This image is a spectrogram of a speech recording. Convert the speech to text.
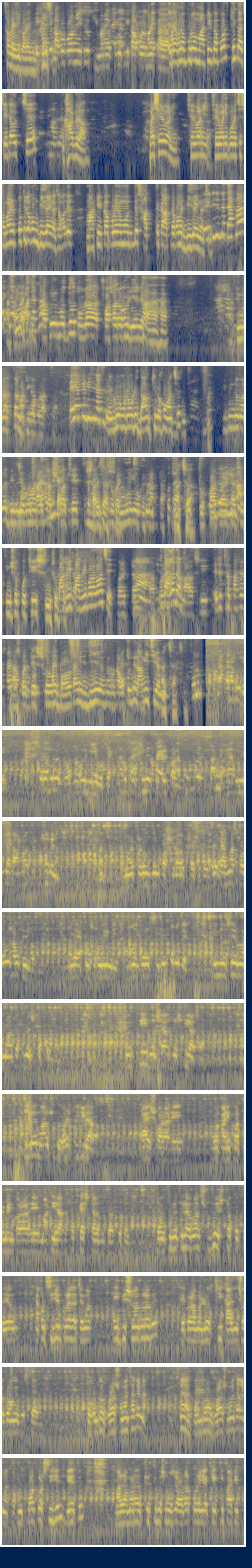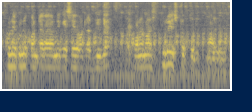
সব রেডি করা এগুলো এখানে যে কাপড় পরানো এগুলো কি মানে পুরোপুরি কাপড় মানে এটা এখনও পুরো মাটির কাপড় ঠিক আছে? এটা হচ্ছে ঘাগরা। মানে শেরবানি শেরবানি আচ্ছা। শেরবানি পড়েছে সব মানে প্রতি রকম ডিজাইন আছে। আমাদের মাটির কাপড়ের মধ্যে সাত থেকে আট রকমের ডিজাইন আছে। এই ডিজাইনটা দেখা? এটা আচ্ছা, ঠিক আছে। মাটির দেখা? ঠাকুরের মধ্যেও তোমরা ছ সাত রকমের ডিজাইন হ্যাঁ হ্যাঁ হ্যাঁ। টিউ রাখতে হবে, মাটি কাপড় রাখতে এই একটা ডিজাইন আছে। এগুলো মোটামুটি দাম কীরকম আছে? বিভিন্ন মানে বিভিন্ন সাড়ে চারশো আছে সাড়ে চারশো। আচ্ছা। তারপরেরটা আছে তিনশো পঁচিশ। তিনশো পাগড়ি পাগড়ি পরানো আছে? আলাদা মাল। তারপর দেড়শো। আরে বড়টা আমি দিয়ে দিন আমি আচ্ছা আচ্ছা। টাকা আচ্ছা, এক মাসে ঠাকুর তৈরি করো আমাদের এক মাসে কোনো নেই। আমার ধরে সিজন তো আমাদের। তিন মাসে আমার মালটা পুরো স্টক হবে। চৈত্রি বৈশাখ জ্যৈষ্ঠী আসা তুলে মাল শুধু ঘরে ফ্রিজি লাগা টাইস করারে আবার কারিগর পেমেন্ট করারে মাটি রাখা, সব ক্যাশ টাকা দিতে হয় টোটাল তখন তুলে তুলে আমার শুধু স্টক করতে যেমন এখন সিজন পড়ে গেছে আমার। এই বিশ্বনাথ হবে এরপর আমার লক্ষ্মী, কালী সব রঙে বসতে হবে। তখন তো ঘোরার সময় থাকে না। হ্যাঁ তখন তো আমার ঘোরার সময় থাকে না। তখন পরপর সিজন যেহেতু মাল আমরা চৈত্র বসে মাসে অর্ডার করে যায় কে কি পার্টি ফোনে কোনো কন্ট্যাক্ট অনেকে এসে অর্ডার দিয়ে যায়। তখন আমরা তুলে স্টক করি মালগুলো।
